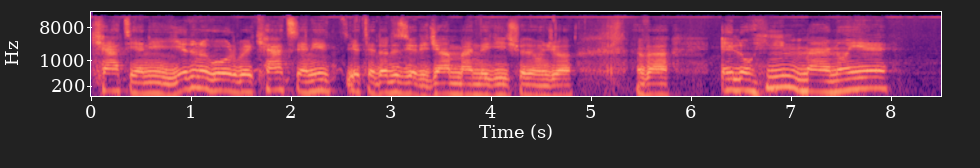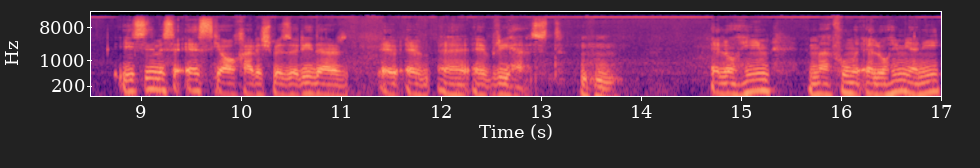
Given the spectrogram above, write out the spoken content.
cat یعنی یه دونه گربه cats یعنی یه تعداد زیادی جمع بندگی شده اونجا. و الوهیم معنای یه چیزی مثل s که آخرش بذاری در عبری هست. الوهیم مفهوم الوهیم یعنی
